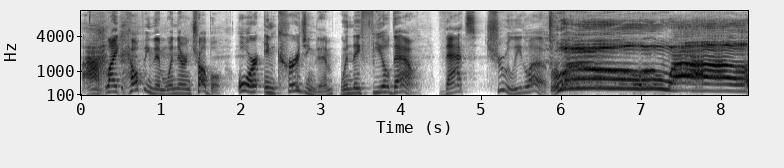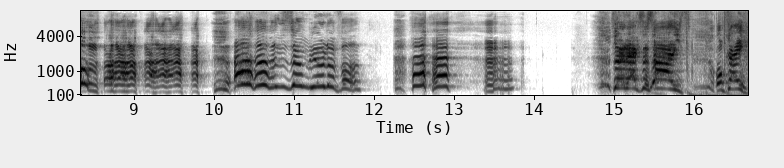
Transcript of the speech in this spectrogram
Ah. Like helping them when they're in trouble or encouraging them when they feel down. That's truly love. Whoa! Wow! so beautiful. Then exercise! Okay?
